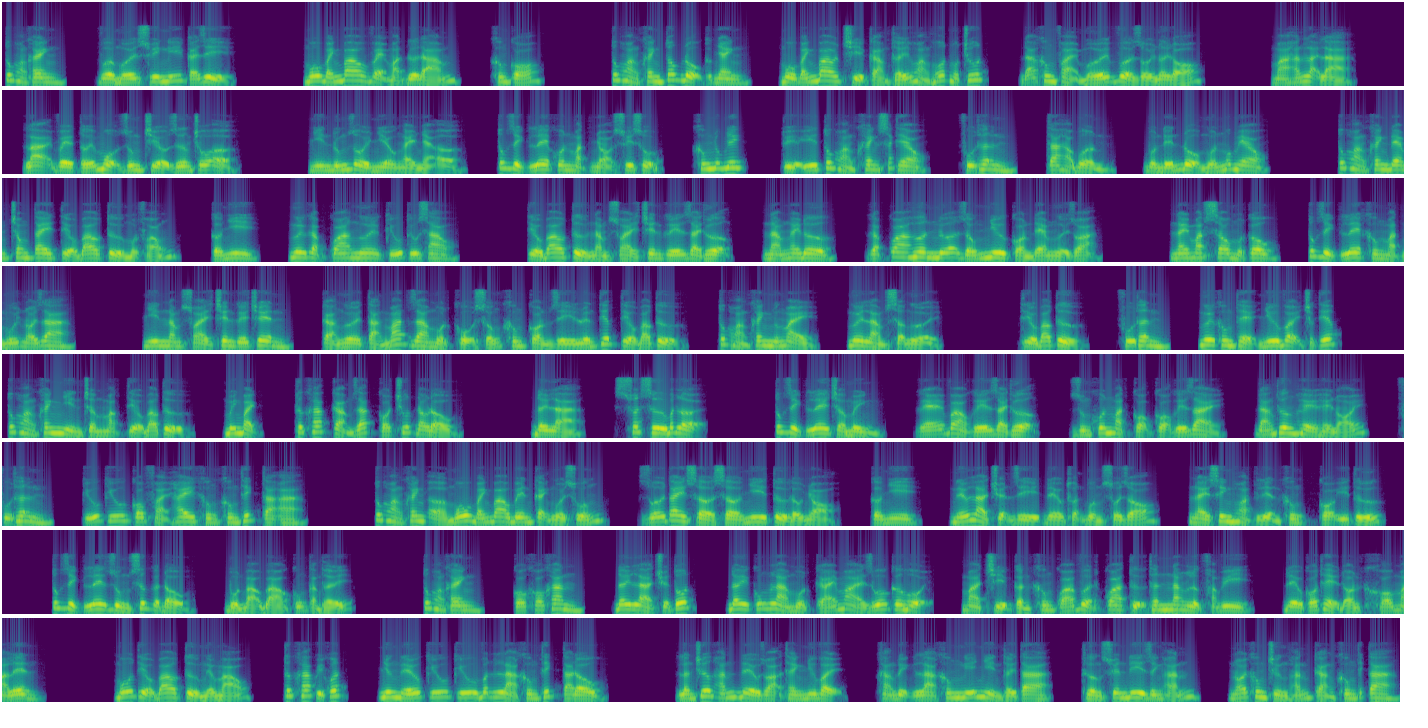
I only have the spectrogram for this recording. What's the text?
Túc Hoàng Khanh, vừa mới suy nghĩ cái gì? Mô bánh bao vẻ mặt đưa đám, không có. Túc Hoàng Khanh tốc độ cực nhanh, mộ bánh bao chỉ cảm thấy hoảng hốt một chút, đã không phải mới vừa rồi nơi đó. Mà hắn lại là, lại về tới mộ dung triều dương chỗ ở. Nhìn đúng rồi nhiều ngày nhà ở, túc dịch lê khuôn mặt nhỏ suy sụp, không nhúc đích, tùy ý túc hoàng khanh sách theo, phụ thân, ta hảo buồn, buồn đến độ muốn mốc meo. Túc hoàng khanh đem trong tay tiểu bao tử một phóng, cờ nhi, ngươi gặp qua ngươi cứu cứu sao. Tiểu bao tử nằm xoài trên ghế dài thượng, nằm ngay đơ, gặp qua hơn nữa giống như còn đem người dọa. Nay mặt sau một câu, túc dịch lê không mặt mũi nói ra. Nhìn nằm xoài trên ghế trên, cả người tản mát ra một cổ sống không còn gì luyến tiếp tiểu bao tử, túc hoàng khanh nhướng mày, ngươi làm sợ người. Tiểu bao tử, phụ thân, ngươi không thể như vậy trực tiếp. Túc hoàng khanh nhìn trầm mặc tiểu bao tử, minh bạch, tức khắc cảm giác có chút đau đầu. Đây là, xuất sư bất lợi. Túc dịch lê trở mình, ghé vào ghế dài thượng, dùng khuôn mặt cọ cọ ghế dài, đáng thương hề hề nói, phụ thân, cứu cứu có phải hay không không thích ta à? Túc Hoàng Khanh ở mỗ bánh bao bên cạnh ngồi xuống, dối tay sờ sờ nhi tử đầu nhỏ, cờ nhi, nếu là chuyện gì đều thuận buồm xuôi gió, này sinh hoạt liền không có ý tứ. Túc dịch lê dùng sức gật đầu, buồn bảo bảo cũng cảm thấy. Túc Hoàng Khanh, có khó khăn, đây là chuyện tốt, đây cũng là một cái mài rũa cơ hội, mà chỉ cần không quá vượt qua tự thân năng lực phạm vi, đều có thể đón khó mà lên. Mỗi tiểu bao tử nếu máu, tức khắc quỷ khuất, nhưng nếu cứu cứu vẫn là không thích ta đâu. Lần trước hắn đều dọa thành như vậy, khẳng định là không nghĩ nhìn thấy ta, thường xuyên đi dính hắn, nói không chừng hắn càng không thích ta.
